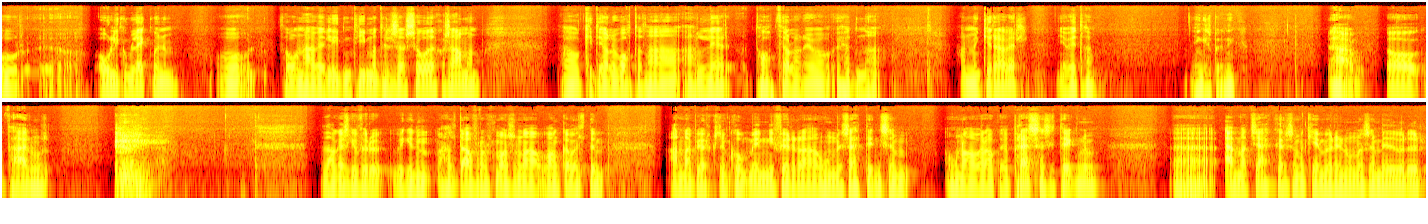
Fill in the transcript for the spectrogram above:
úr uh, ólíkum leikmönnum. Og þó hann hafi lítinn tíma til þess að sjóða eitthvað saman þá get ég alveg votta það að Alli er toppþjálari og hérna hann mun gera það vel, ég veit það. Engin spurning. Já, og það er nú þá kannski fyrir við getum haldið áfram smá svona vangaveltum. Anna Björk sem kom inn í fyrra hún er sett inn sem hún á að vera ákveðið presens í tegnum uh, Emma Jacker sem kemur inn núna sem miðvörður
